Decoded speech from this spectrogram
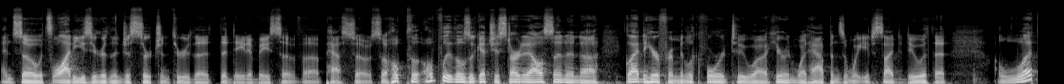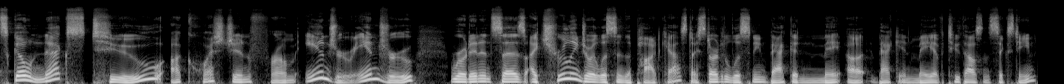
And so it's a lot easier than just searching through the, the database of uh, past shows. So hopefully, hopefully those will get you started, Allison, and uh, glad to hear from you. Look forward to uh, hearing what happens and what you decide to do with it. Let's go next to a question from Andrew. Andrew wrote in and says, "I truly enjoy listening to the podcast. I started listening back in May, uh, back in May of 2016.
